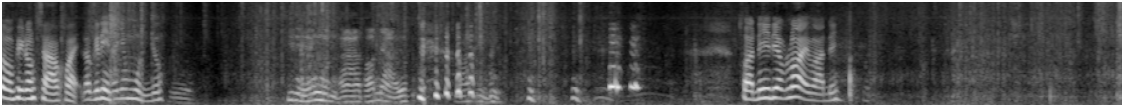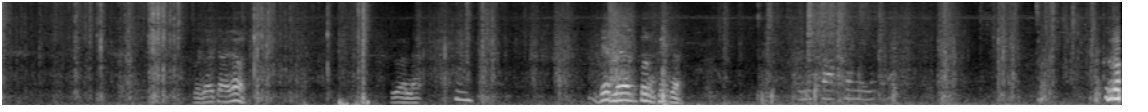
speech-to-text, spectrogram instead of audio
ต้นพริกต้องสาวข่อยแล้วก็นี่เรายังหมุนอยู่ อืม ที่นี่ยังหมุนหาถอนหญ้าอยู่มาถึงนี่วันนี้เรียบร้อยวันนี้เปิดใจเด้อเดือนละเด็ดเลยต้นพริกน่ะเพื่อ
